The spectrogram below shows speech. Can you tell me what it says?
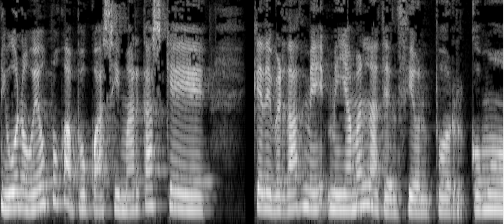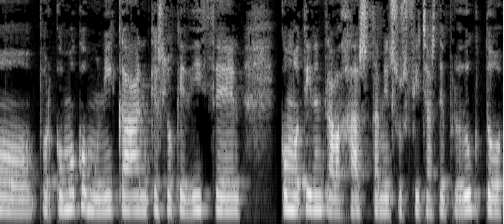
Y bueno, veo poco a poco así marcas que, que de verdad me, llaman la atención por cómo, por cómo comunican, qué es lo que dicen, cómo tienen trabajadas también sus fichas de producto.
